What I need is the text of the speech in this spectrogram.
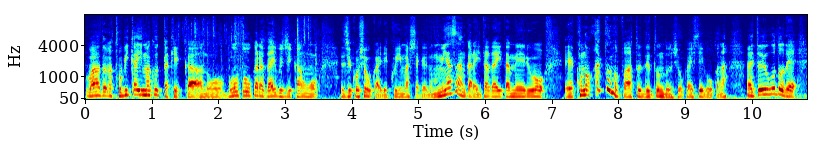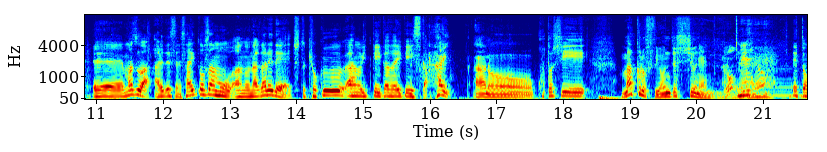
ワードが飛び交いまくった結果、あの、冒頭からだいぶ時間を自己紹介で食いましたけれども、皆さんからいただいたメールを、えーこの後のパートでどんどん紹介していこうかな。えーということで、えーまずは、あれですね、斉藤さんも、あの、流れで、ちょっと曲、あの、言っていただいていいですか？はい。あのー今年、マクロス40周年なんでね。えっと、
